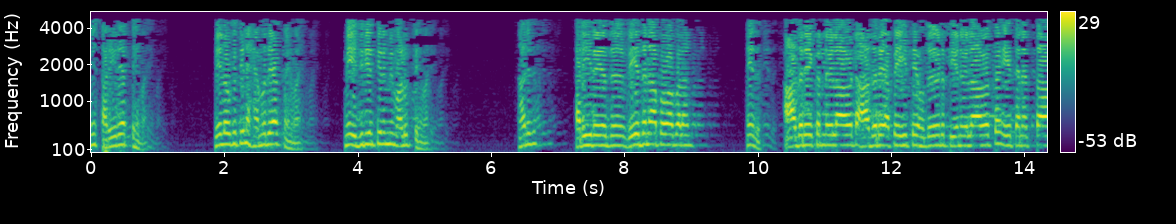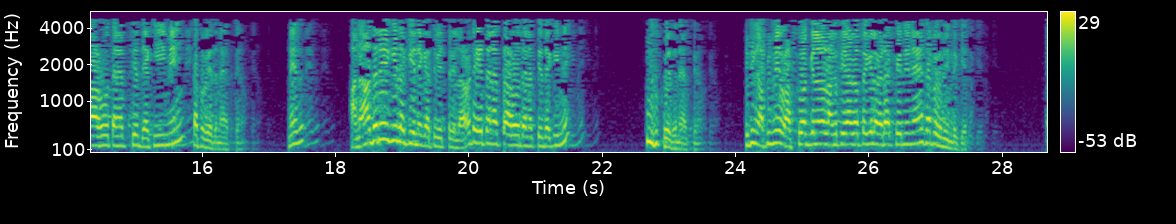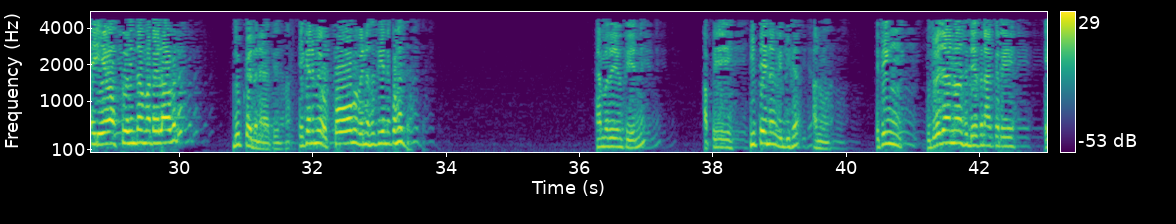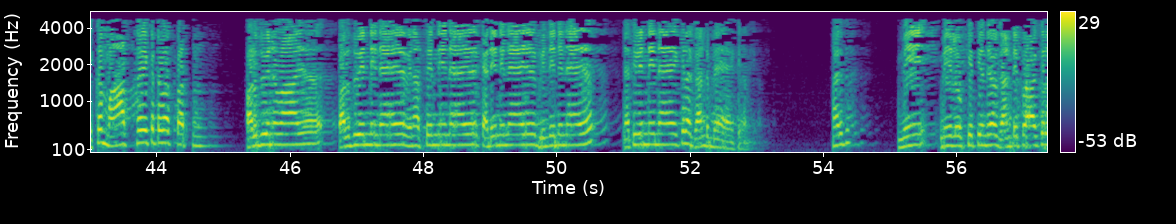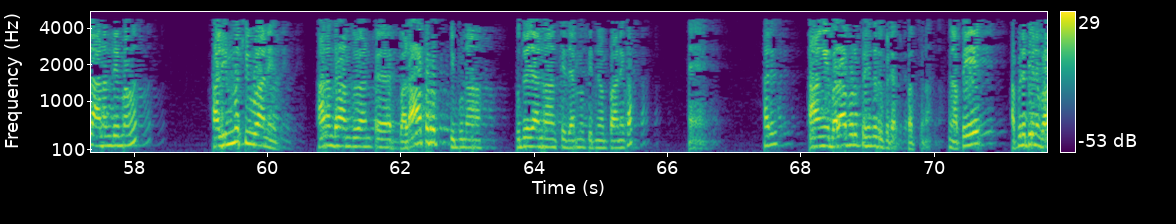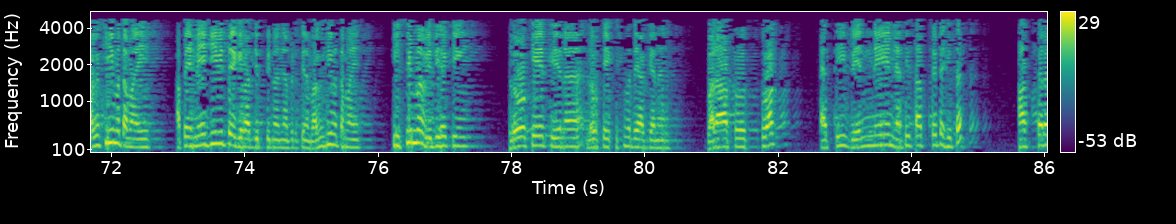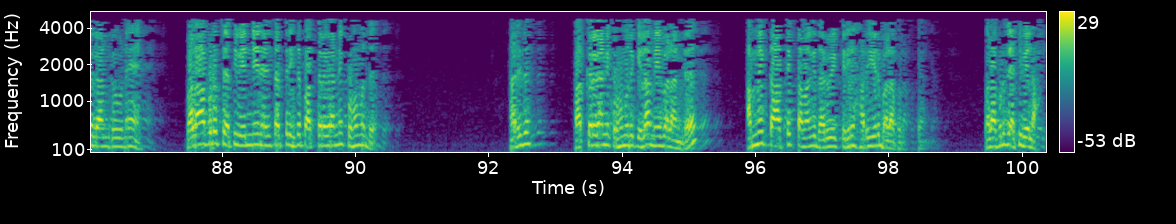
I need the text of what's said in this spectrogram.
මේ ශරීරයත් එහෙමයි. මේ ලෝකේ තියෙන හැම දෙයක්ම එහෙමයි. මේ ඉදිරියෙන් තියෙන මේ මලුත් එහෙමයි. හරිද? ශරීරයද වේදනාව පවා බලන්න. නේද? ආදරය කරන වෙලාවට ආදරය අපේ හිතේ හොඳට තියෙන වෙලාවක ඒ තැනැත්තා හෝ තැනැත්තිය දැකීමෙන් සැප වේදනාවක් වෙනවා. නේද? අනාදරය කියලා කියන එක ඇති වෙච්ච වෙලාවට ඒ තැනත්තා හෝ තැනත්තිය දැකීමේ දුක් වේදනාවක් වෙනවා. ඉතින් අපි මේ වස්තුවක් ගෙනලා ළඟ තියාගත්තා කියලා වැඩක් වෙන්නේ නැහැ සැප විඳින්න කියලා. ඇයි ඒ වස්තුව හින්දා මට වෙලාවකට දුක් වේදනාවක් තියෙනවා. ඒ කියන්නේ මේ ඔක්කොම වෙනස තියෙන්නේ කොහෙද? හැමදේම තියෙන්නේ අපේ හිතෙන විදිහ අනුව. ඉතින් බුදුරජාණන් වහන්සේ දේශනා කරේ එක මාත්‍රයකටවත් පළුදු වෙනවාය, පළුදු වෙන්නේ නෑය, වෙනස් වෙන්නේ නෑය, කැඩෙන්නේ නෑය, බිඳෙන්නේ නෑය, නැති වෙන්නේ නෑය කියලා ගන්න බෑ කියලා. හරිද? මේ මේ ලෝකයේ තියෙන දේවල් ගන්න එපා කියලා ආනන්දයෙන් මම කලින්ම කිව්වා නේද? ආනන්ද හාමුදුරන්ට බලාපොරොත්තු තිබුණා බුදුරජාණන් වහන්සේ ධම්ම පිරිනමන පාන එක නෑ. හරිද? ආන්ගේ බලාපොරොත්තු හින්දා දුකටපත් වුණා. අපේ අපිට තියෙන වගකීම තමයි අපේ මේ ජීවිතයේ ගෙවද්දිත් පින්නන්නේ අපිට තියෙන වගකීම තමයි කිසිම විදිහකින් ලෝකේ තියෙන ලෝකේ කිසිම දෙයක් ගැන බලාපොරොත්තුවක් ඇති වෙන්නේ නැති තත්ත්වෙට හිත පත් කරගන්න ඕනේ. බලාපොරොත්තු ඇති වෙන්නේ නැති තත්ත්වෙට හිත පත් කරගන්නේ කොහොමද? හරිද? පත් කරගන්නේ කොහොමද කියලා මේ බලන්න අම්මෙක් තාත්තෙක් තමන්ගේ දරුවෙක් කෙරෙහි හරියට බලාපොරොත්තු වෙනවා. බලාපොරොත්තු ඇති වෙලා.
